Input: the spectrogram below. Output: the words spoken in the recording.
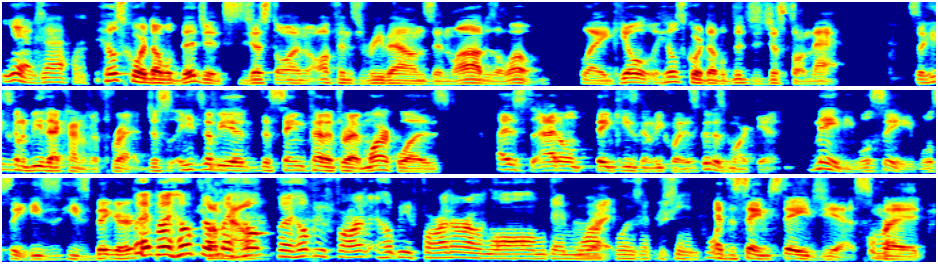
Yeah, exactly. He'll score double digits just on offensive rebounds and lobs alone. Like he'll he'll score double digits just on that. So he's going to be that kind of a threat. Just he's going to be a, the same kind of threat Mark was. I just I don't think he's going to be quite as good as Mark yet. Maybe we'll see. We'll see. He's he's bigger, but, but he'll but he'll but he'll be farther he'll be farther along than Mark right. was at the same point. At the same stage, yes, right. but.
